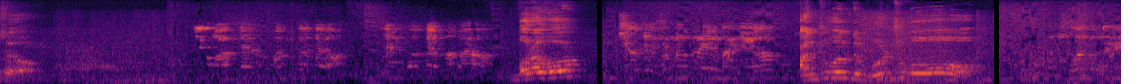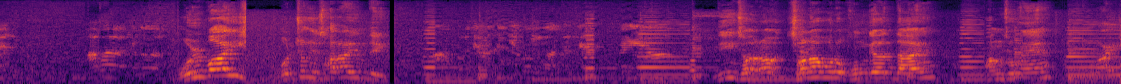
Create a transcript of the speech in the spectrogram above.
보세요. 뭐라고? 안 죽었는데 뭘 죽어? 올바이 멀쩡히 살아있는데 네 전화 전화번호 공개한다 방송에 와이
